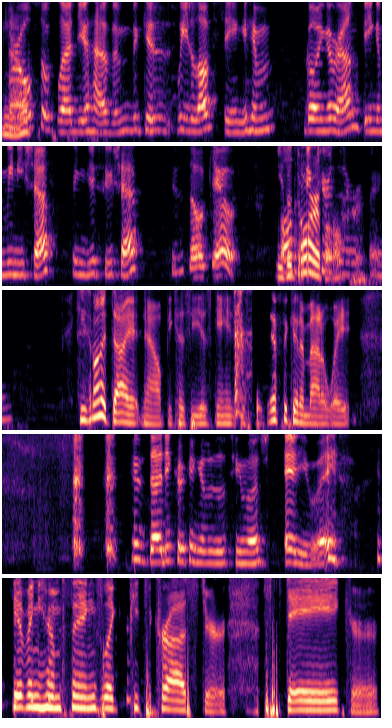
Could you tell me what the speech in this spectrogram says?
Now. We're also glad you have him because we love seeing him going around being a mini chef, being your sous chef. He's so cute. He's All adorable. the pictures and everything. He's on a diet now because he has gained a significant amount of weight. His daddy cooking a little too much. Anyways. Giving him things like pizza crust or steak or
